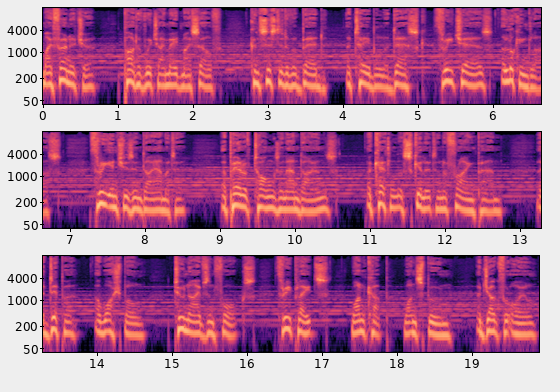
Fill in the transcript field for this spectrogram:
My furniture, part of which I made myself, consisted of a bed, a table, a desk, three chairs, a looking glass, three inches in diameter, a pair of tongs and andirons, a kettle, a skillet and a frying pan, a dipper, a washbowl, two knives and forks, three plates, one cup, one spoon, a jug for oil,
